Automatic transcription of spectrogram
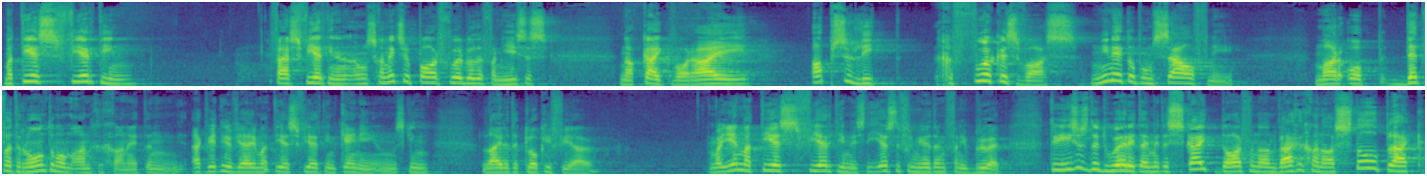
Matteus 14 vers 14 en ons gaan net so 'n paar voorbeelde van Jesus na kyk waar hy absoluut gefokus was, nie net op homself nie, maar op dit wat rondom hom aangegaan het en ek weet nie of jy Matteus 14 ken nie en miskien lei dit 'n klokkie vir jou. Maar hier in Matteus 14 is die eerste vermeerdering van die brood. Toe Jesus dit hoor het hy met 'n skuit daarvandaan weggegaan na 'n stil plek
